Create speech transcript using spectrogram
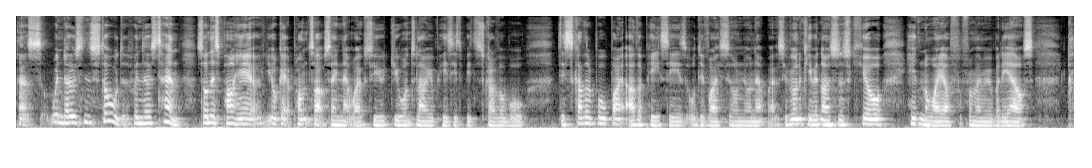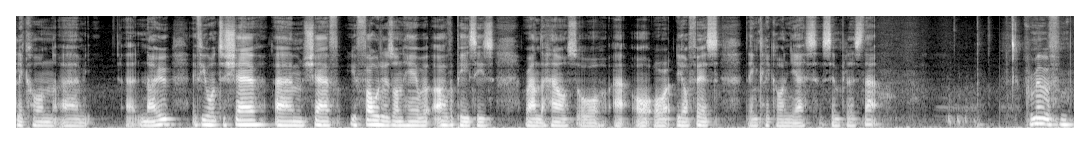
that's Windows installed, Windows 10. So on this part here, you'll get prompts up saying network. So you, do you want to allow your PC to be discoverable, discoverable by other PCs or devices on your network? So if you want to keep it nice and secure, hidden away off from everybody else, click on um, uh, no. If you want to share um, share your folders on here with other PCs around the house or at, or, or at the office, then click on yes. Simple as that. Remember from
